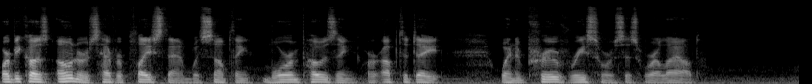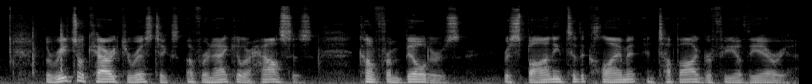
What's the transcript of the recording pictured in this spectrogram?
or because owners have replaced them with something more imposing or up to date when improved resources were allowed. The regional characteristics of vernacular houses come from builders responding to the climate and topography of the area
